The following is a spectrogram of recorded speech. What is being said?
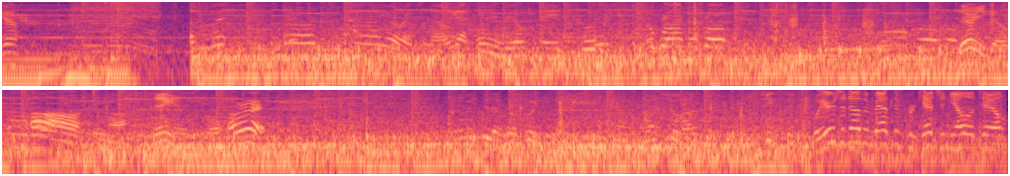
We go. No problem, no problem. There you go. Oh, dang it. All right. Let me see that real quick. Well, here's another method for catching yellowtail.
